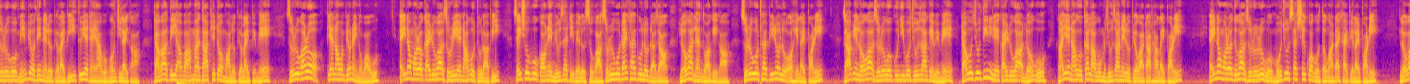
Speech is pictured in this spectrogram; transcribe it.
ဇိုရိုကိုမင်းပြောသေးတယ်လို့ပြောလိုက်ပြီးသူ့ရဲ့ဒဏ်ရာကိုငုံကြည့်လိုက်ကဒါကတရားပါအမှတ်သားဖြစ်တော့မှာလို့ပြောလိုက်ပေမဲ့ဇိုရိုကတော့ပြန်တော့မပြောနိုင်တော့ပါဘူး။အဲဒီနောက်မှာတော့ဂိုင်ရိုကဇိုရိုရဲ့နားကိုတိုးလာပြီးစိတ်ရှိုးဖို့ကောင်းတဲ့မျိုးဆက်တွေပဲလို့ဆိုကဇိုရိုကိုတိုက်ခိုက်ဖို့လုပ်တာကြောင့်လောကလန့်သွားခဲ့ကဇိုရိုကိုထွက်ပြေးတော့လို့အော်ဟစ်လိုက်ပါတယ်။ ဒါပြင်လောကဇိုရိုကိုကူညီဖို့ကြိုးစားခဲ့ပေမဲ့ဒါကိုကြိုတီးနေတဲ့ဂိုင်ရိုကလောကိုငါရဲ့နားကိုကတ်လာဖို့မကြိုးစားနဲ့လို့ပြောကတားထားလိုက်ပါတယ်။အဲဒီနောက်မှာတော့သူကဇိုရိုတို့ကိုမိုးချိုးဆက်ရှစ်ကွက်ကိုတုံးကတိုက်ခိုက်ပြလိုက်ပါတယ်။လောက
